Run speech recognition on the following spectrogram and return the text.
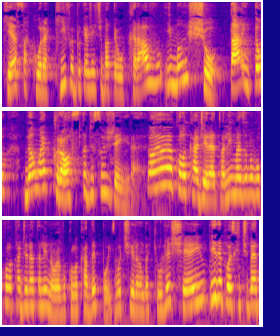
que essa cor aqui foi porque a gente bateu o cravo e manchou, tá? Então não é crosta de sujeira. Então eu ia colocar direto ali, mas eu não vou colocar direto ali não, eu vou colocar depois. Vou tirando aqui o recheio e depois que tiver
